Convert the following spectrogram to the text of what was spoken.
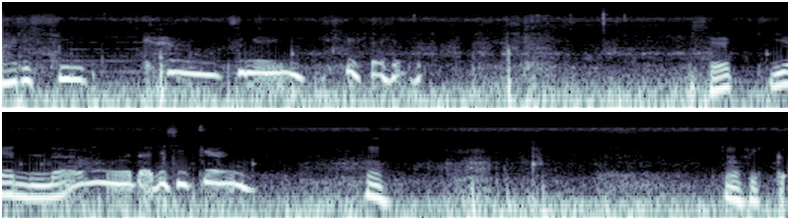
Ada sikan sungai. Sekian lama tak ada sikan. Hmm. Oh, Afrika.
